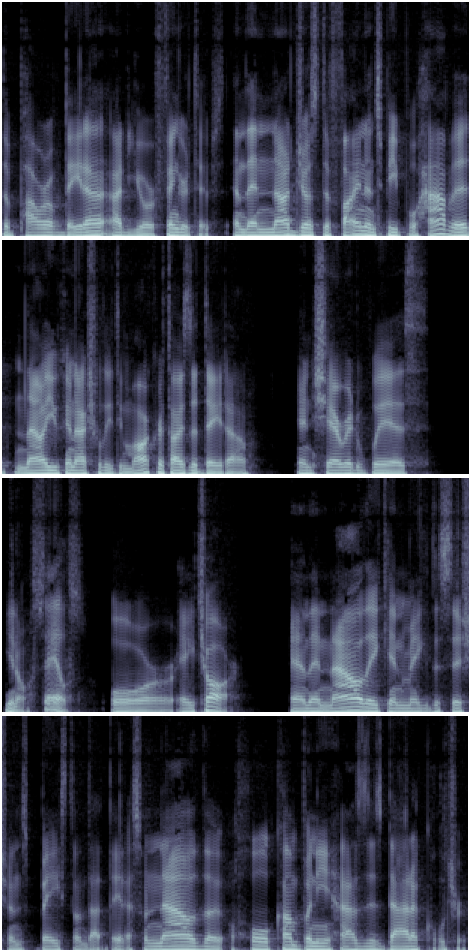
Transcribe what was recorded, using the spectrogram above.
the power of data at your fingertips. And then not just the finance people have it, now you can actually democratize the data and share it with, you know, sales or HR. And then now they can make decisions based on that data. So now the whole company has this data culture.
